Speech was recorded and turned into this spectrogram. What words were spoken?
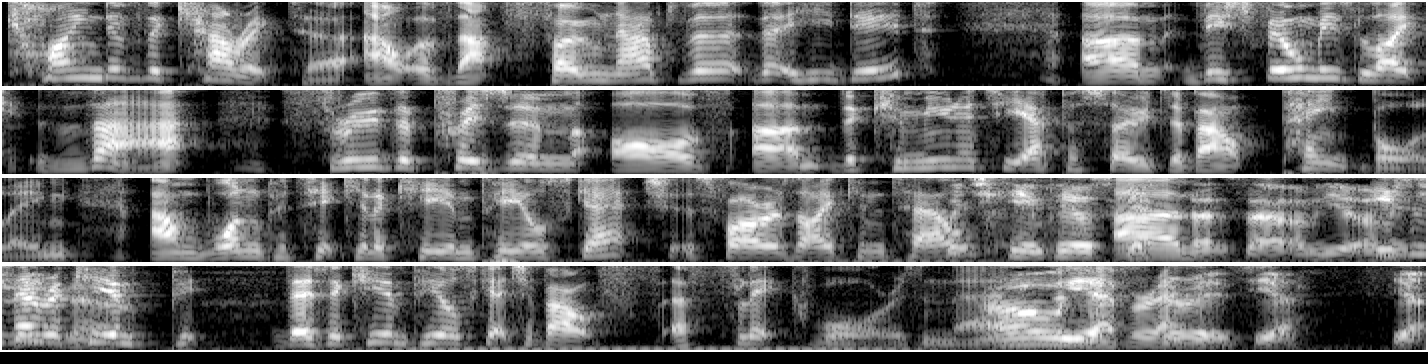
kind of the character out of that phone advert that he did. Um, this film is like that through the prism of um, the community episodes about paintballing and one particular Key and Peele sketch, as far as I can tell. Which Key and Peele sketch? Um, That's that. I'm, I'm isn't there a intrigued Key and Pe- there's a Key and Peele sketch about f- a flick war, isn't there? Oh yes, there ends? is. Yeah, yeah.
